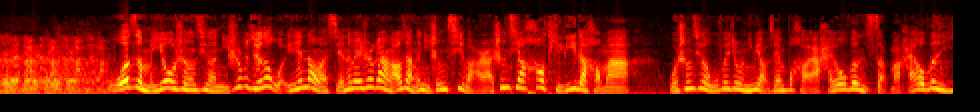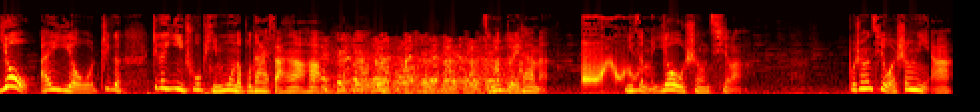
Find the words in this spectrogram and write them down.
我怎么又生气了？你是不是觉得我一天到晚闲的没事干，老想跟你生气玩啊？生气要耗体力的好吗？我生气了，无非就是你表现不好呀，还要问怎么，还要问又？哎呦，这个这个溢出屏幕的不耐烦啊哈！怎么怼他们？你怎么又生气了？不生气我生你啊！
